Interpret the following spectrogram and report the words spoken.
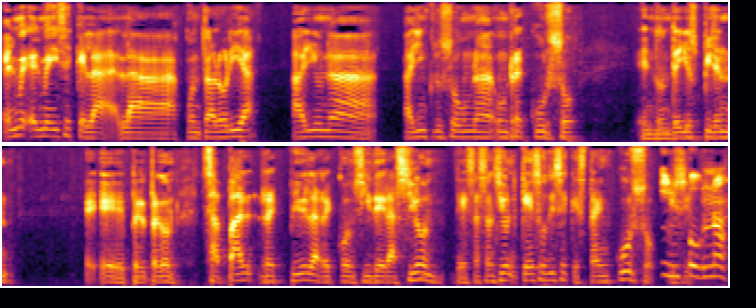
él me, él me dice que la, la Contraloría hay una, hay incluso una, un recurso en donde ellos piden, eh, eh perdón, Zapal pide la reconsideración de esa sanción, que eso dice que está en curso. Impugnó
